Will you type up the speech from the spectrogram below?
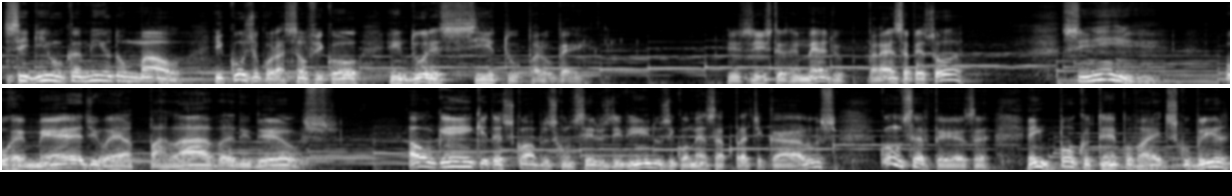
seguiu o caminho do mal e cujo coração ficou endurecido para o bem. Existe remédio para essa pessoa? Sim, o remédio é a palavra de Deus. Alguém que descobre os conselhos divinos e começa a praticá-los, com certeza, em pouco tempo vai descobrir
